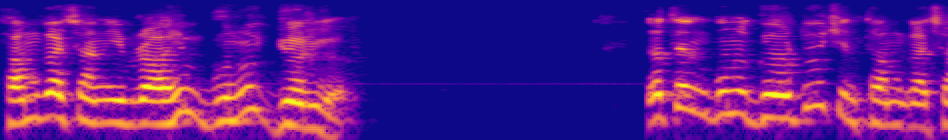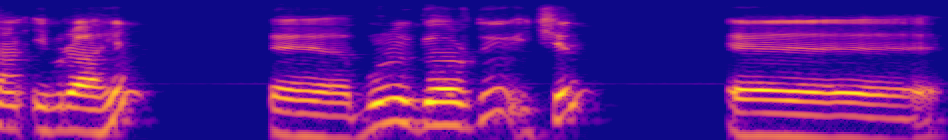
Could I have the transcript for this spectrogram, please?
Tamgaçan İbrahim bunu görüyor. Zaten bunu gördüğü için Tamgaçan İbrahim e, bunu gördüğü için e,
